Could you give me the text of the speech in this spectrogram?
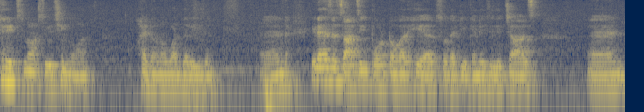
it's not switching on. I don't know what the reason. And it has a charging port over here so that you can easily charge. And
